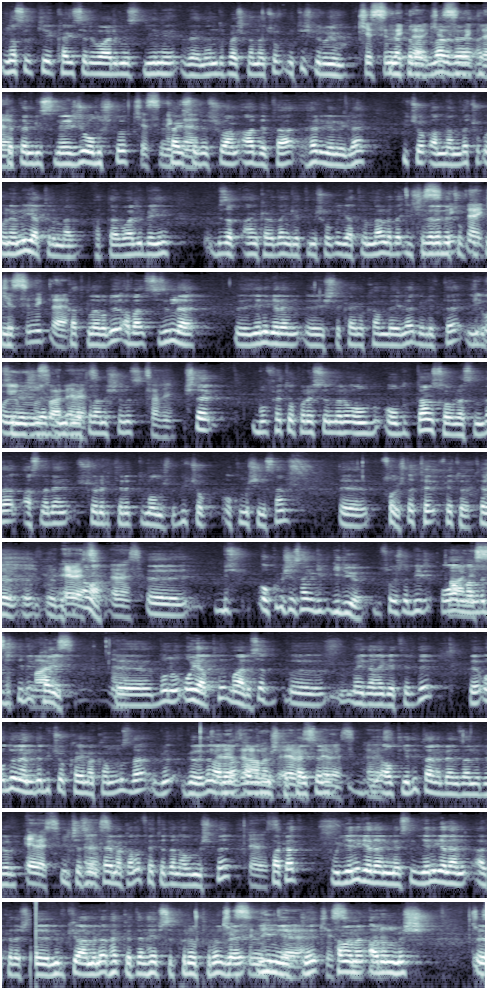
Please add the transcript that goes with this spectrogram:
nasıl ki Kayseri Valimiz yeni ve Memduh Başkan'la çok müthiş bir uyum kesinlikle, yakaladılar ve kesinlikle, hakikaten bir sinerji oluştu. kesinlikle. Kayseri şu an adeta her yönüyle birçok anlamda çok önemli yatırımlar. Hatta Vali Bey'in bizzat Ankara'dan getirmiş olduğu yatırımlarla da ilçelere de çok Kesinlikle, ciddi kesinlikle. katkılar oluyor. Ama sizin de yeni gelen e, işte Kaymakam Bey'le birlikte Bir uyumumuz var, evet. Tabii. İşte bu FETÖ operasyonları ol- olduktan sonrasında aslında ben şöyle bir tereddütüm olmuştu. Birçok okumuş insan e, sonuçta te- FETÖ terör örgütü Evet, ama evet. e, bir okumuş insan gi- gidiyor. Sonuçta bir o anlamda Maalesef, ciddi bir maalesef. kayıp. Evet. E, bunu o yapı maalesef e, meydana getirdi. Ve o dönemde birçok kaymakamımız da gö- görevden, alındı. alınmıştı. Evet, Kayseri'nin evet, evet. 6-7 tane ben zannediyorum Evet. ilçesinin evet, kaymakamı FETÖ'den alınmıştı. evet. Fakat bu yeni gelen nesil, yeni gelen arkadaşlar, mülki amirler hakikaten hepsi pırıl pırıl Kesinlikle, ve iyi niyetli, kesinlikle. tamamen arınmış, e,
